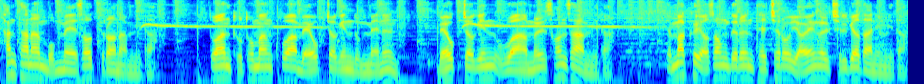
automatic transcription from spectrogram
탄탄한 몸매에서 드러납니다. 또한 도톰한 코와 매혹적인 눈매는 매혹적인 우아함을 선사합니다. 덴마크 여성들은 대체로 여행을 즐겨 다닙니다.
